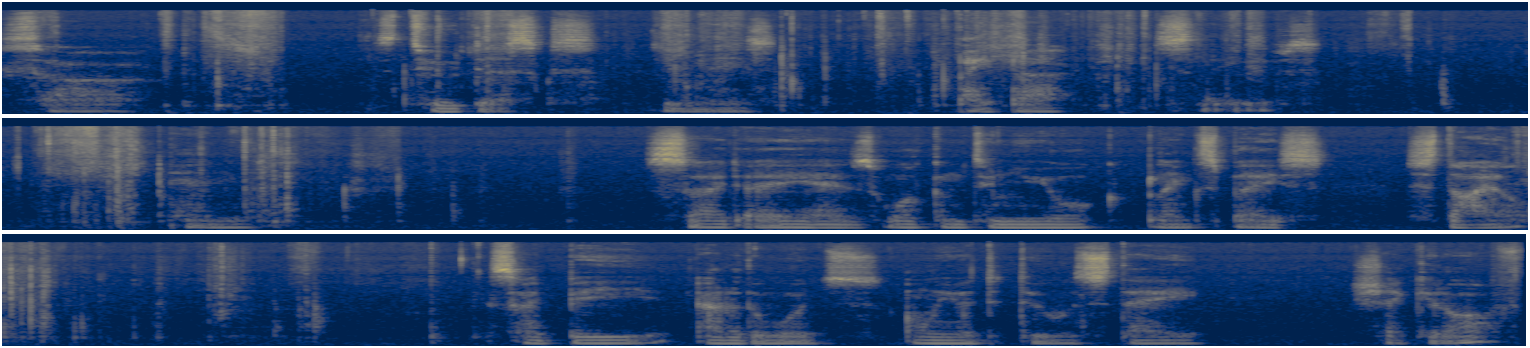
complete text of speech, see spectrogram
So it's two discs in these paper sleeves. And side A has Welcome to New York, blank space, style. Side B, Out of the Woods, all you had to do was stay, shake it off.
